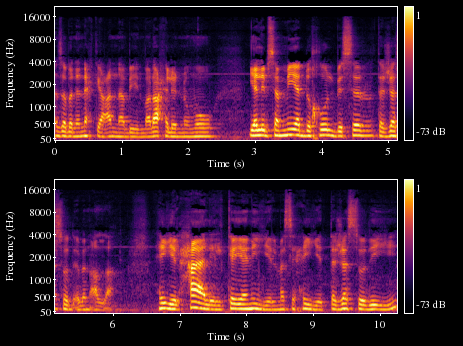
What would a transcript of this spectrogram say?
إذا بدنا نحكي عنها بمراحل النمو يلي بسميها الدخول بسر تجسد ابن الله. هي الحالة الكيانية المسيحية التجسدية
